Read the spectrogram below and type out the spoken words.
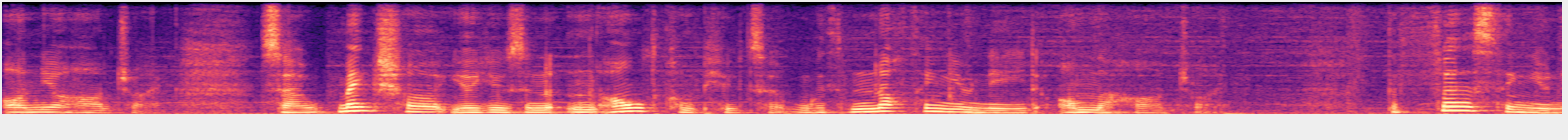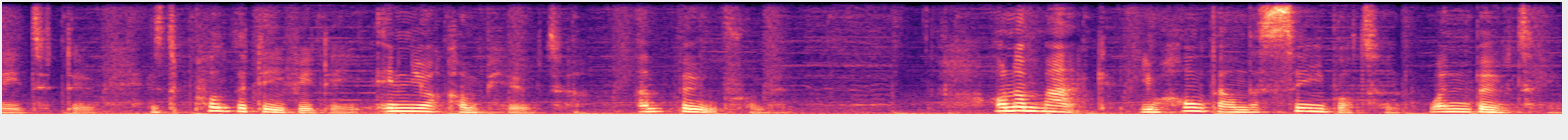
on your hard drive, so make sure you're using an old computer with nothing you need on the hard drive. The first thing you need to do is to put the DVD in your computer and boot from it. On a Mac, you hold down the C button when booting.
